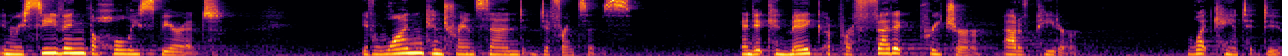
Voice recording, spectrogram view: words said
In receiving the Holy Spirit, if one can transcend differences and it can make a prophetic preacher out of Peter, what can't it do?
